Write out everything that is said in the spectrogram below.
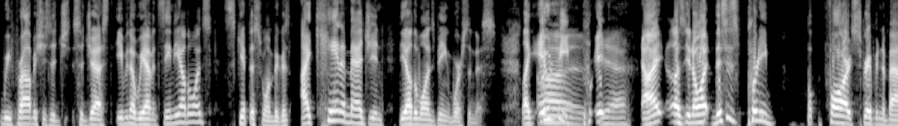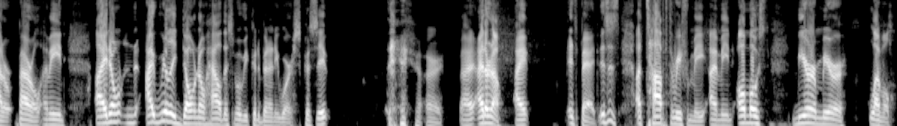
we probably should sug- suggest, even though we haven't seen the other ones, skip this one because I can't imagine the other ones being worse than this. Like it would Uh, be. pr- It, yeah. I, you know what? This is pretty b- far scraping the barrel. Barrel. I mean, I don't. I really don't know how this movie could have been any worse because it. all right. I, I don't know. I. it's bad. This is a top three for me. I mean, almost mirror mirror level.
